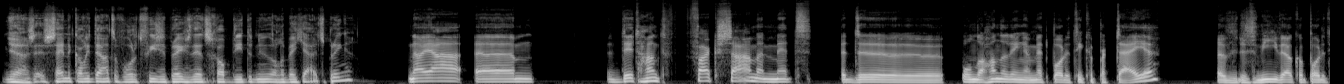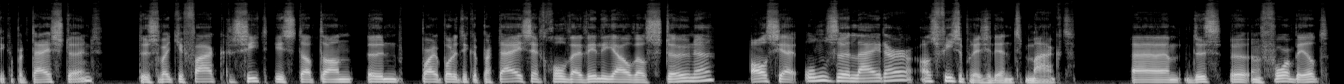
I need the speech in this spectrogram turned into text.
Ja, zijn er kandidaten voor het vicepresidentschap die er nu al een beetje uitspringen? Nou ja, um, dit hangt vaak samen met de onderhandelingen met politieke partijen. Eh, dus wie welke politieke partij steunt. Dus wat je vaak ziet is dat dan een politieke partij zegt: Goh, wij willen jou wel steunen als jij onze leider als vicepresident maakt. Um, dus uh, een voorbeeld,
